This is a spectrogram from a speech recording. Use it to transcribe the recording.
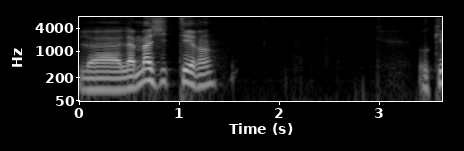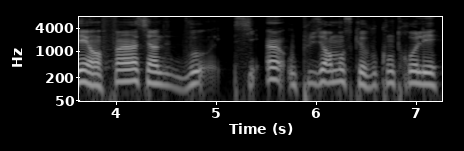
la, magie de terrain. Ok, enfin, si un, si un ou plusieurs monstres que vous contrôlez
